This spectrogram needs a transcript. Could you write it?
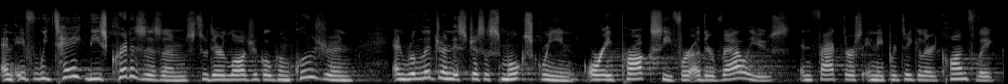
And if we take these criticisms to their logical conclusion, and religion is just a smokescreen or a proxy for other values and factors in a particular conflict,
